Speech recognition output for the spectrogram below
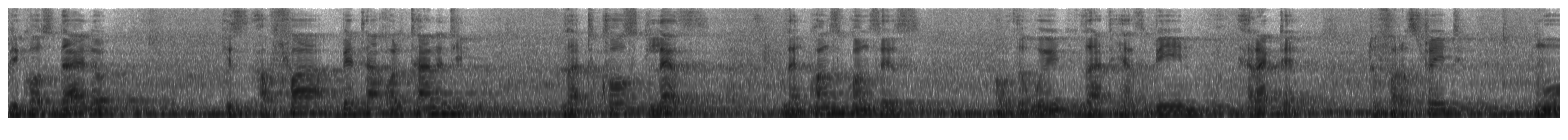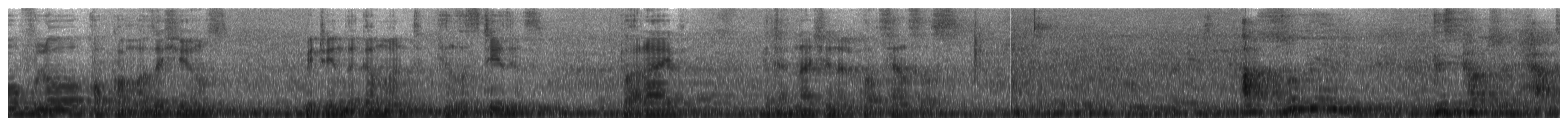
because dialogue is a far better alternative that costs less than consequences of the weight that has been erected to frustrate more flow of conversations between the government and the citizens to arrive at a national consensus. Assuming this country has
